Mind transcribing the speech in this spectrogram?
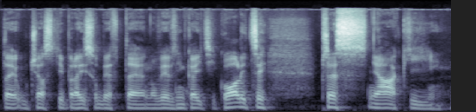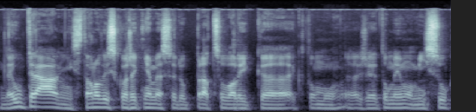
té účasti Prahy sobě v té nově vznikající koalici, přes nějaký neutrální stanovisko, řekněme, se dopracovali k, k tomu, eh, že je to mimo mísu.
